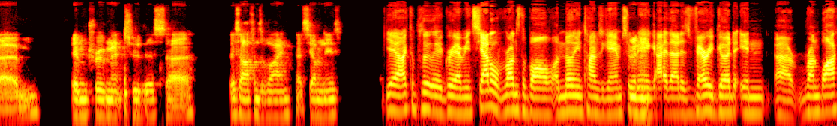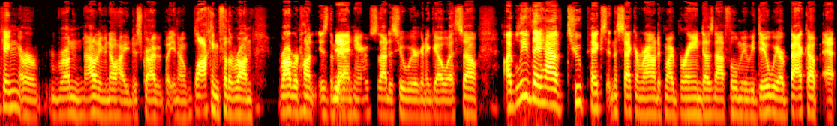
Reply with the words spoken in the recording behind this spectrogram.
um, improvement to this uh, this offensive line that Seattle needs. Yeah, I completely agree. I mean, Seattle runs the ball a million times a game, so we mm-hmm. need a guy that is very good in uh, run blocking or run. I don't even know how you describe it, but you know, blocking for the run Robert Hunt is the Yeah. man here, so that is who we're going to go with. So I believe they have two picks in the second round. If my brain does not fool me, we do. We are back up at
